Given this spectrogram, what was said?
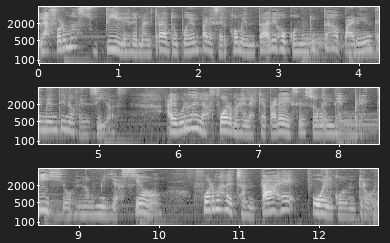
Las formas sutiles de maltrato pueden parecer comentarios o conductas aparentemente inofensivas. Algunas de las formas en las que aparece son el desprestigio, la humillación, formas de chantaje o el control.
